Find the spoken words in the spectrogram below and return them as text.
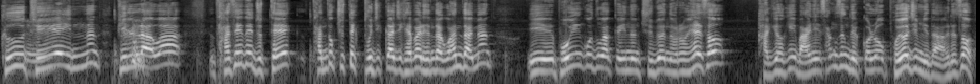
그 네. 뒤에 있는 빌라와 다세대 주택, 단독 주택 부지까지 개발이 된다고 한다면 이 보인 고등학교 있는 주변으로 해서 가격이 많이 상승될 걸로 보여집니다. 그래서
